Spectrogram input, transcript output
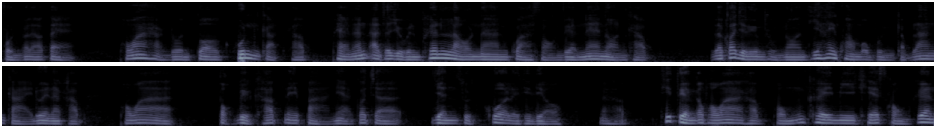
ฝนก็แล้วแต่ เพราะว่าหากโดนตัวคุ้นกัดครับ แผลนั้นอาจจะอยู่เป็นเพื่อนเรานานกว่า 2 เดือนแน่นอนครับ แล้วก็อย่าลืมถุงนอนที่ให้ความอบอุ่นกับร่างกายด้วยนะครับ เพราะว่าตกดึกครับในป่าเนี่ยก็จะเย็นสุดขั้วเลยทีเดียวนะครับ ที่เตือนก็เพราะว่าครับผมเคยมีเคสของเพื่อน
